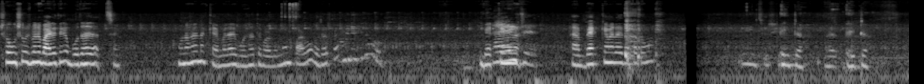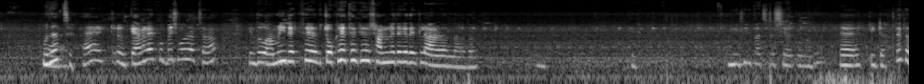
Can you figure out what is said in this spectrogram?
সবুজ সবুজ মানে বাইরে থেকে বোঝা যাচ্ছে। মনে হয় না ক্যামেরায় বোঝাতে পারব। মন পারব বোঝাতে? ব্যাক ক্যামেরা হ্যাঁ ব্যাক ক্যামেরায় দেখো তোমার। এইটা এইটা। বোঝা যাচ্ছে? হ্যাঁ একটু ক্যামেরায় খুব বেশি বোঝা যাচ্ছে না। কিন্তু আমি দেখতে চোখে থেকে সামনে থেকে দেখলে আর আলাদা। মিঠির কাজটা শেয়ার করব। হ্যাঁ এইটা তাই তো?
